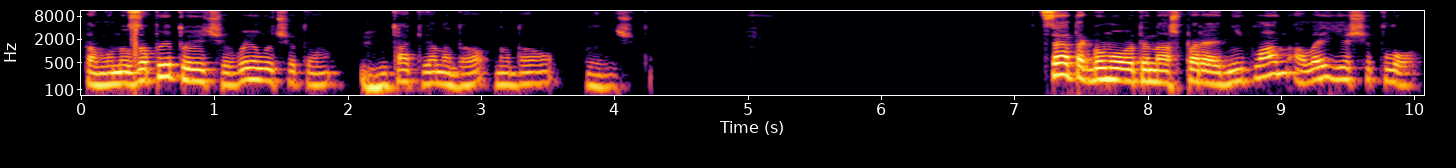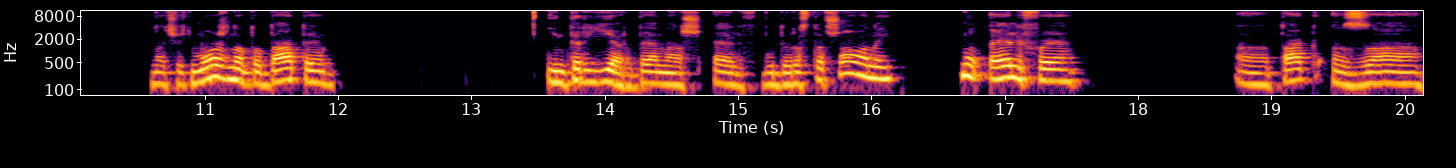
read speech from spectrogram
Там воно запитує, чи вилучити. Так, я надав, надав вилучити. Це, так би мовити, наш передній план, але є ще тло. Значить, можна додати інтер'єр, де наш ельф буде розташований. Ну, ельфи, так, за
